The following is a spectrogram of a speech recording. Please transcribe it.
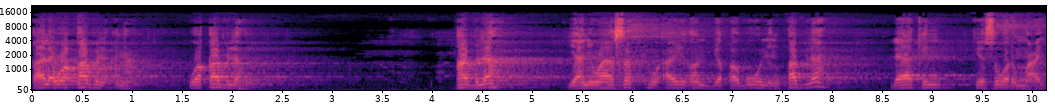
قال وقبل نعم وقبله. قبله يعني ويصح أيضا بقبول قبله لكن في صور معينة.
